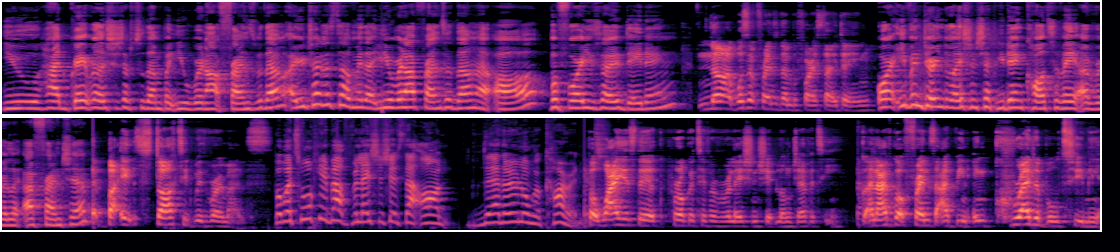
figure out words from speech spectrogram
you had great relationships with them, but you were not friends with them. Are you trying to tell me that you were not friends with them at all before you started dating? No, I wasn't friends with them before I started dating. Or even during the relationship, you didn't cultivate a, re- a friendship. But it started with romance. But we're talking about relationships that aren't, they're no longer current. But why is the prerogative of a relationship longevity? And I've got friends that have been incredible to me.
